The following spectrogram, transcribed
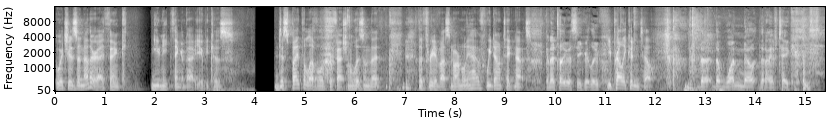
which is another, I think, unique thing about you because despite the level of professionalism that the three of us normally have, we don't take notes. Can I tell you a secret, Luke? You probably couldn't tell. The the one note that I've taken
